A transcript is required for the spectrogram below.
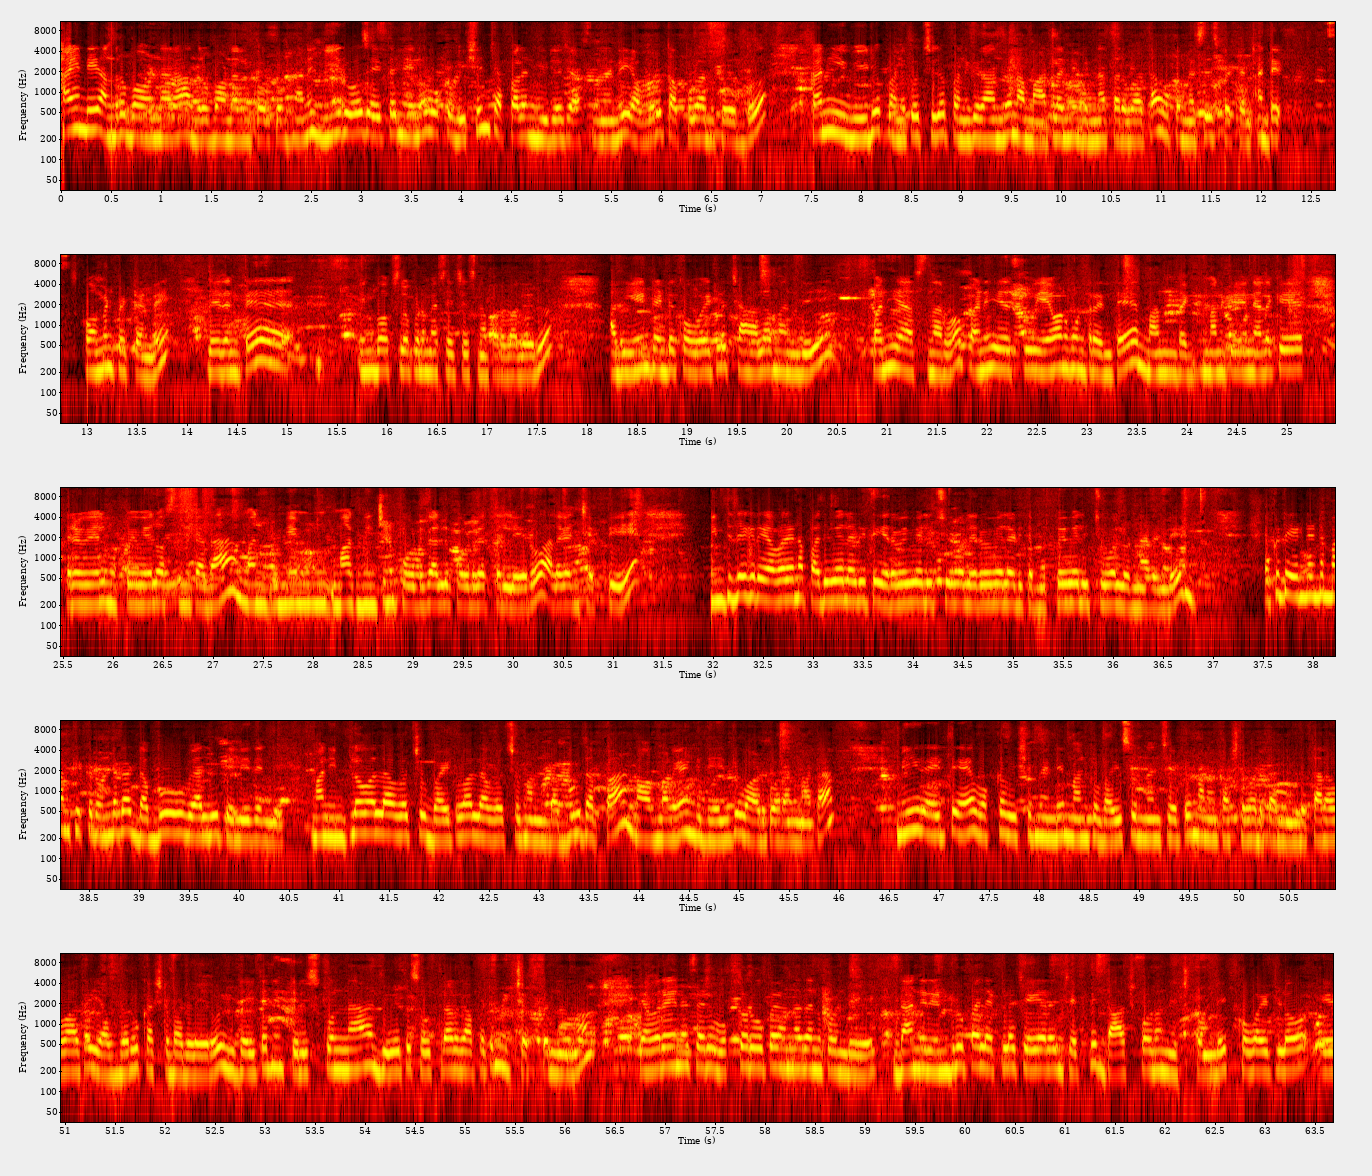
Hi అండి అందరూ బాగున్నారా? అందరూ బాగున్నారని కోరుకుంటున్నాను. ఈ రోజు అయితే నేను ఒక విషయం చెప్పాలని వీడియో చేస్తున్నానండి. ఎవరు తప్పుగా అనుకోవద్దు. కానీ ఈ వీడియో పనికొచ్చిదో పనికిరాందో నా మాటలన్నీ విన్న తర్వాత ఒక మెసేజ్ పెట్టండి అంటే కామెంట్ పెట్టండి. లేదంటే ఇన్బాక్స్లో కూడా మెసేజ్ చేసినా పర్వాలేదు. అది ఏంటంటే కోవైట్లో చాలామంది పని చేస్తున్నారు. పని చేస్తూ ఏమనుకుంటారంటే మన దగ్గర మనకి నెలకి ఇరవై వేలు ముప్పై వేలు వస్తుంది కదా మన మేము మాకు మించిన పోటుగాళ్ళు పోటుగత్తలు లేరు. అలాగని చెప్పి ఇంటి దగ్గర ఎవరైనా పదివేలు అడిగితే ఇరవై వేలు ఇచ్చేవాళ్ళు ఇరవై వేలు అడిగితే ముప్పై వేలు ఇచ్చేవాళ్ళు ఉన్నారండి. ఒకటి ఏంటంటే మనకి ఇక్కడ ఉండగా డబ్బు వాల్యూ తెలియదండి. మన ఇంట్లో వాళ్ళు అవ్వచ్చు బయట వాళ్ళు అవ్వచ్చు మన డబ్బుకి తప్ప నార్మల్గా ఇంక దేనికి వాడుకోరనమాట మీరైతే ఒక్క విషయం అండి మనకు వయసు ఉందని చెప్పి మనం కష్టపడతామండి. తర్వాత ఎవ్వరూ కష్టపడలేరు. ఇదైతే నేను తెలుసుకున్న జీవిత సూత్రాలు కాబట్టి మీకు చెప్తున్నాను. ఎవరైనా సరే ఒక్క రూపాయి ఉన్నదనుకోండి దాన్ని రెండు రూపాయలు ఎట్లా చేయాలని చెప్పి దాచుకోవడం నేర్చుకోండి. కువైట్లో ఏ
